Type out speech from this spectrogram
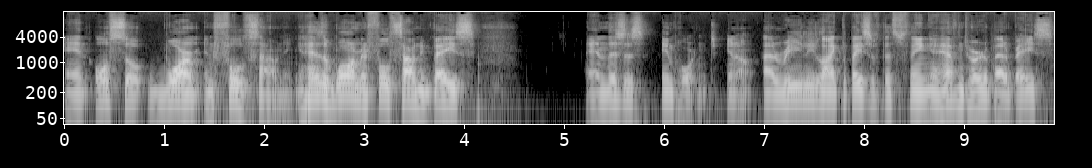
and also warm and full sounding. It has a warm and full sounding bass. And this is important, you know. I really like the bass of this thing. I haven't heard a better bass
